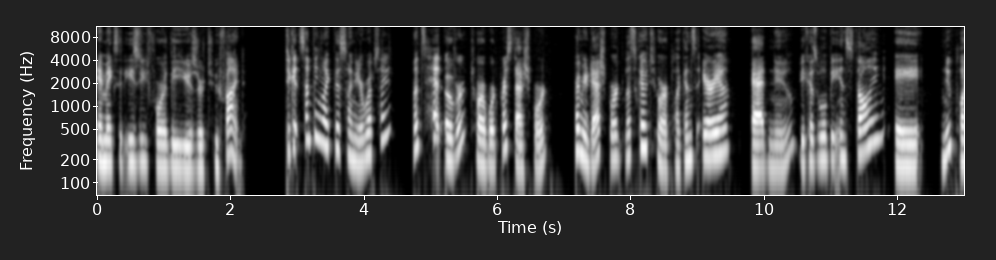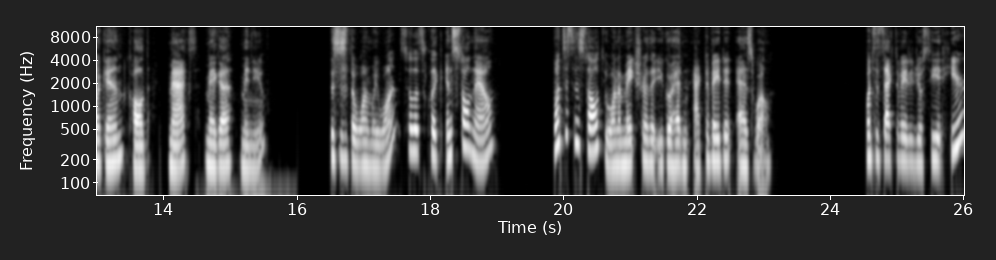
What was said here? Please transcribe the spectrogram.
and makes it easy for the user to find. To get something like this on your website, let's head over to our WordPress dashboard from your dashboard, let's go to our plugins area, add new, because we'll be installing a new plugin called Max Mega Menu. This is the one we want, so let's click install now. Once it's installed, you want to make sure that you go ahead and activate it as well. Once it's activated, you'll see it here.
